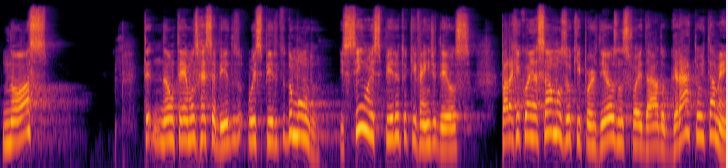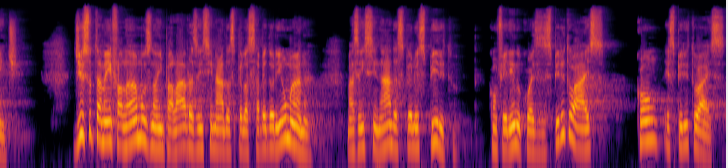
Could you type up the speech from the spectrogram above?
nós te... não temos recebido o Espírito do mundo, e sim o Espírito que vem de Deus, para que conheçamos o que por Deus nos foi dado gratuitamente. Disso também falamos, não em palavras ensinadas pela sabedoria humana, mas ensinadas pelo Espírito, conferindo coisas espirituais com espirituais.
